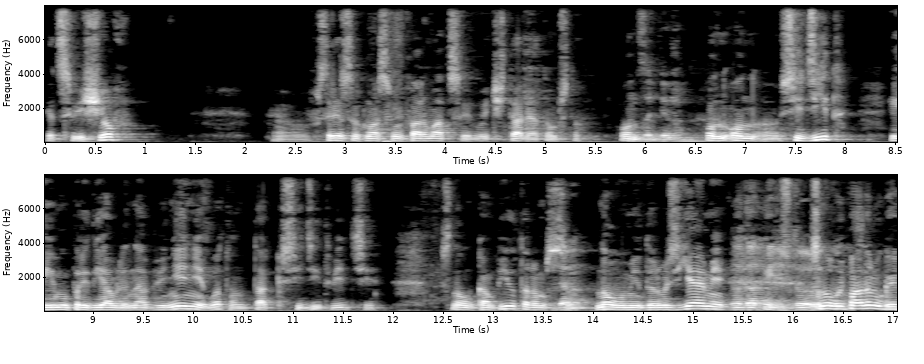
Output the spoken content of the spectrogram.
Это Свящев. Э, в средствах массовой информации вы читали о том, что он, он задержан. Он, он сидит, и ему предъявлено обвинение. Вот он так сидит, видите, с новым компьютером, с да. новыми друзьями. Надо отметить, что... С новой подругой,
